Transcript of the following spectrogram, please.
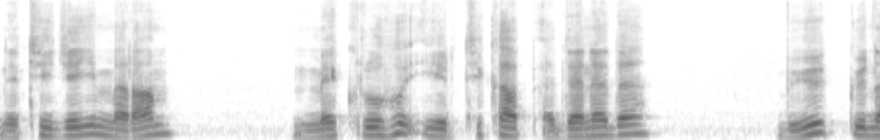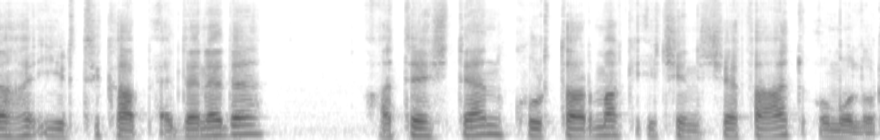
Neticeyi meram, mekruhu irtikap edene de, büyük günahı irtikap edene de, ateşten kurtarmak için şefaat umulur.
